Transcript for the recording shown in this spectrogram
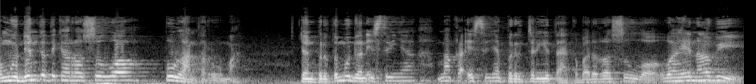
Kemudian ketika Rasulullah pulang ke rumah dan bertemu dengan istrinya, maka istrinya bercerita kepada Rasulullah, "Wahai Nabi,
